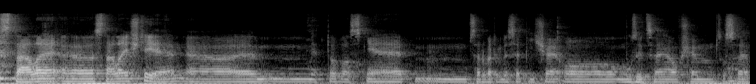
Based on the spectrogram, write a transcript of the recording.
stále, eh, stále ještě je. Eh, je to vlastně mm, server, kde se píše o muzice a o všem, co se,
